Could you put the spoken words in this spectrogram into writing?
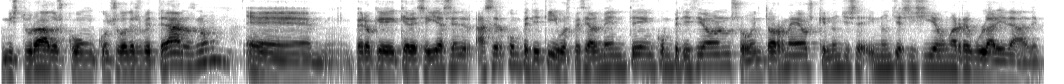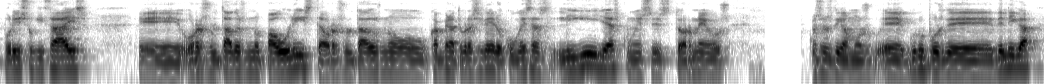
misturados con, con xogadores veteranos, non? Eh, pero que, que seguía a ser, a ser competitivo, especialmente en competicións ou en torneos que non lle, non lle exixía unha regularidade. Por iso, quizáis, eh, os resultados no Paulista, os resultados no Campeonato Brasileiro, con esas liguillas, con eses torneos, esos, digamos, eh, grupos de, de liga,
